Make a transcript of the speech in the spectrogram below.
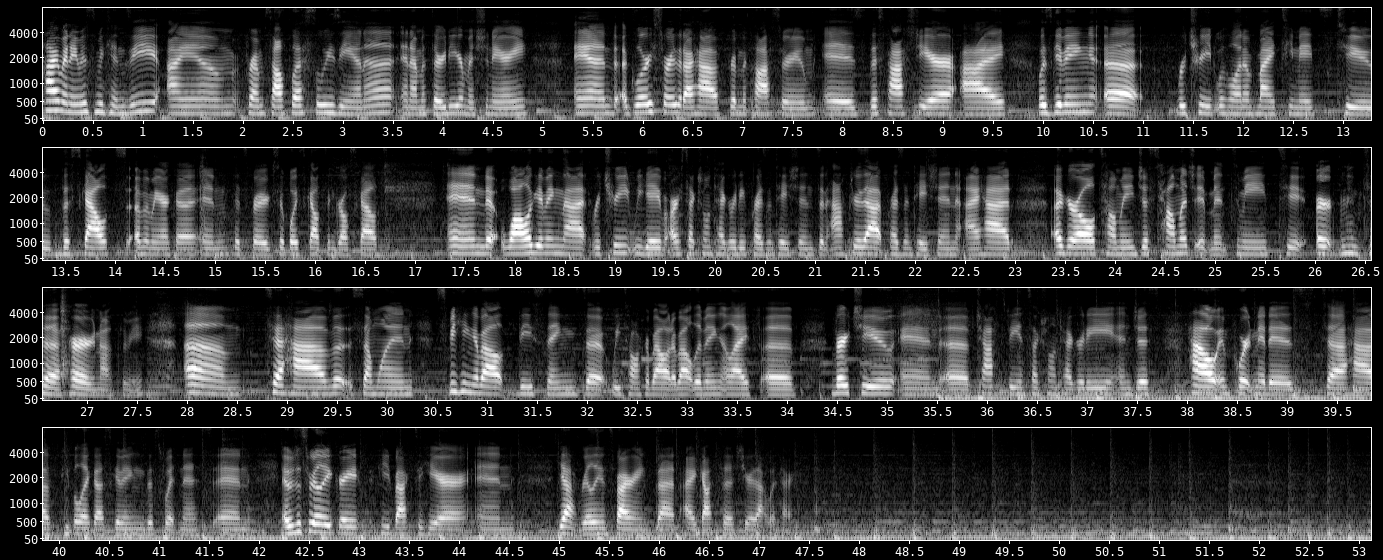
Hi, my name is Mackenzie. I am from Southwest Louisiana and I'm a third year missionary. And a glory story that I have from the classroom is this past year I was giving a retreat with one of my teammates to the Scouts of America in Pittsburgh, so Boy Scouts and Girl Scouts. And while giving that retreat, we gave our sexual integrity presentations. And after that presentation, I had a girl tell me just how much it meant to me to, or meant to her, not to me, um, to have someone speaking about these things that we talk about, about living a life of virtue and of chastity and sexual integrity, and just how important it is to have people like us giving this witness. And it was just really great feedback to hear. and yeah, really inspiring that I got to share that with her.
